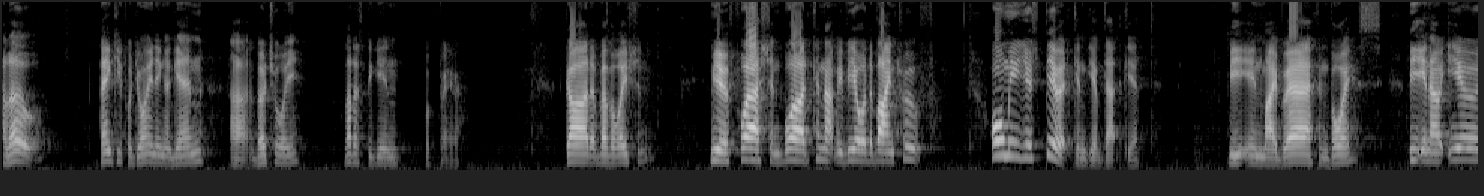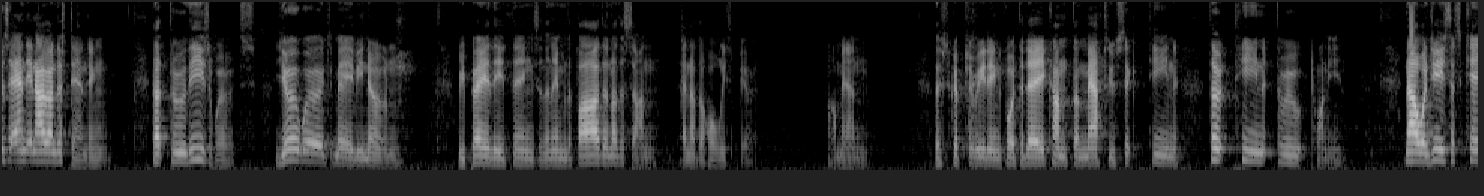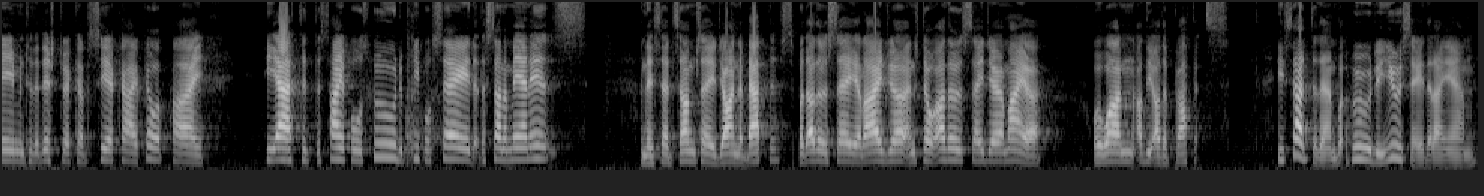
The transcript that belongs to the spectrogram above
Hello. Thank you for joining again uh, virtually. Let us begin with prayer. God of revelation, mere flesh and blood cannot reveal a divine truth. Only your Spirit can give that gift. Be in my breath and voice, be in our ears and in our understanding, that through these words, your words may be known. We pray these things in the name of the Father, and of the Son, and of the Holy Spirit. Amen. The scripture reading for today comes from Matthew 16, 13 through 20. Now, when Jesus came into the district of Caesarea Philippi, he asked his disciples, Who do people say that the Son of Man is? And they said, Some say John the Baptist, but others say Elijah, and still others say Jeremiah, or one of the other prophets. He said to them, But who do you say that I am?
